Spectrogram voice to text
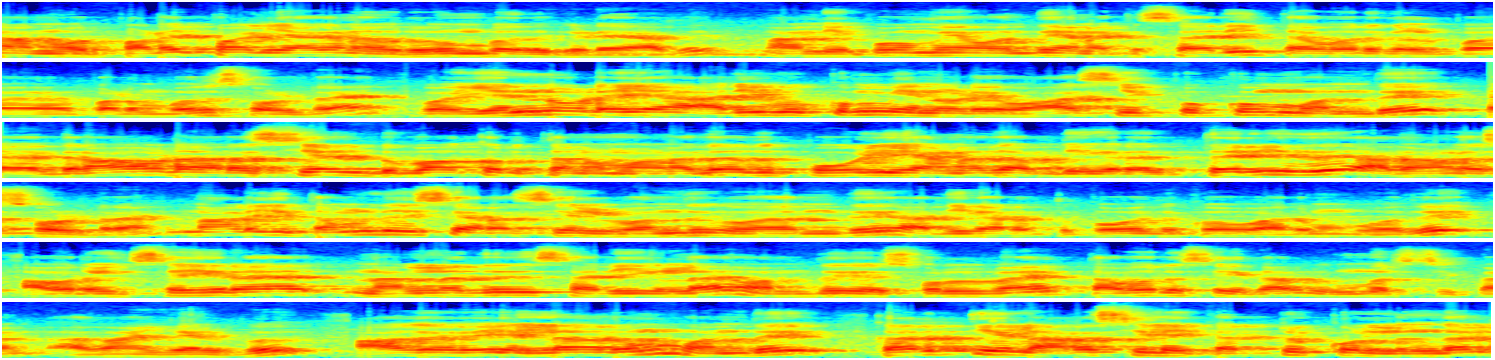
நான் ஒரு படைப்பாளியாக நான் விரும்புவது கிடையாது. நான் எப்போவுமே வந்து எனக்கு சரி தவறுகள் ப படும்போது சொல்கிறேன் இப்போ என்னுடைய அறிவுக்கும் என்னுடைய வாசிப்புக்கும் வந்து திராவிட அரசியல் டுபாக்குறுத்தனமானது அது போலியானது அப்படிங்கிறது தெரியுது அதனால சொல்கிறேன் நாளைக்கு தமிழ் தேசிய அரசியல் வந்து வந்து அதிகாரத்துக்கோ இதுக்கோ வரும்போது அவர்கள் செய்கிற நல்லது சரிகளை வந்து சொல்வேன் தவறு செய்தால் விமர்சிப்பேன் அதான் இயல்பு. ஆகவே எல்லாரும் வந்து கருத்தியல் அரசியலை கற்றுக்கொள்ளுங்கள்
